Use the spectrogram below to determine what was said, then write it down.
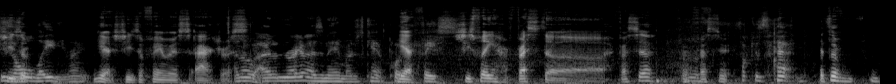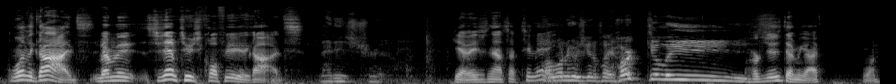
She's, She's an a- old lady, right? Yeah, she's a famous actress. I know. I didn't recognize the name. I just can't put Yeah, a face. She's playing Hephaestus. Hephaestus? What the Hephaestus? fuck is that? It's a one of the gods. Remember, Shazam 2 is called Fury of the Gods. That is true. Yeah, they just announced that today. I wonder who's gonna play Hercules. Hercules is a demigod. One.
